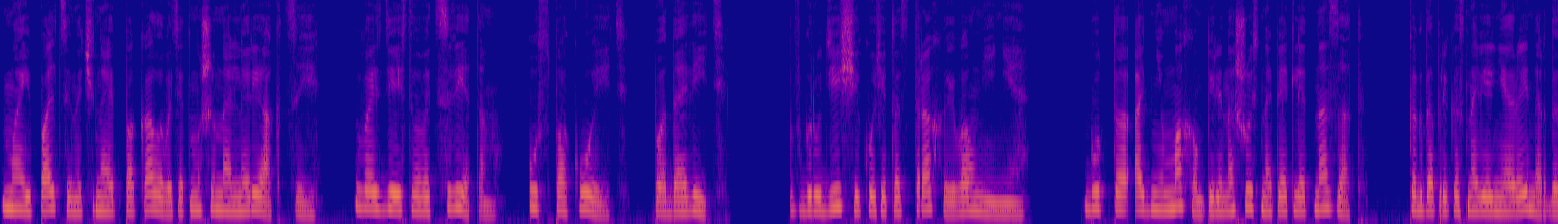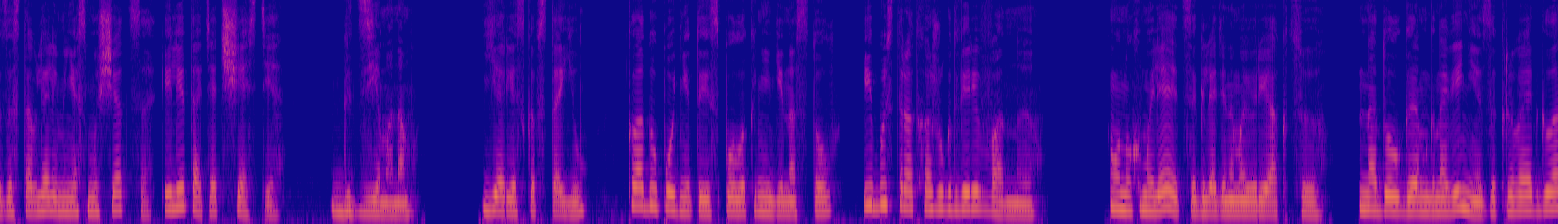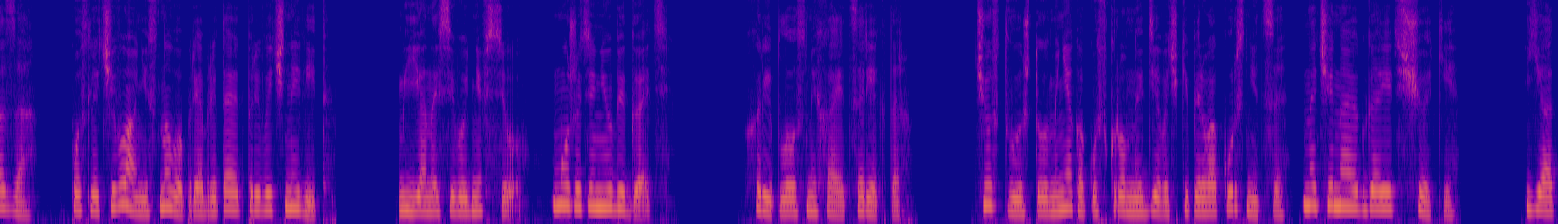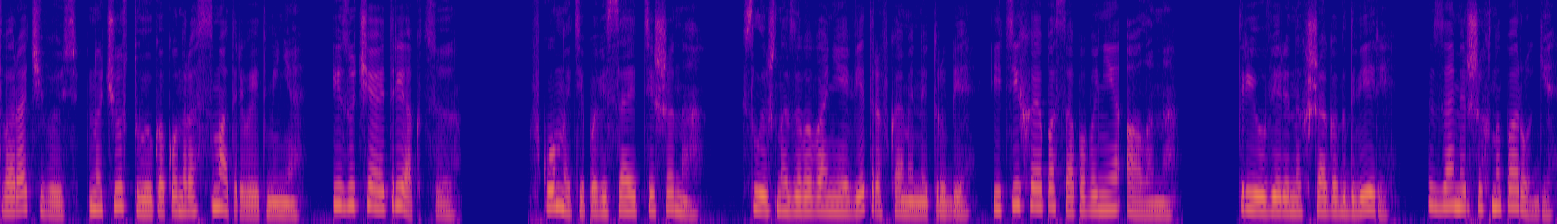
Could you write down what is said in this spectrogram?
Мои пальцы начинают покалывать от машинальной реакции, воздействовать светом, успокоить, подавить. В груди щекочет от страха и волнения. Будто одним махом переношусь на пять лет назад, когда прикосновения Рейнарда заставляли меня смущаться и летать от счастья. К демонам. Я резко встаю, кладу поднятые с пола книги на стол и быстро отхожу к двери в ванную. Он ухмыляется, глядя на мою реакцию. На долгое мгновение закрывает глаза, после чего они снова приобретают привычный вид. «Я на сегодня все. Можете не убегать. Хрипло усмехается ректор. Чувствую, что у меня, как у скромной девочки-первокурсницы, начинают гореть щеки. Я отворачиваюсь, но чувствую, как он рассматривает меня, изучает реакцию. В комнате повисает тишина. Слышно завывание ветра в каменной трубе и тихое посапывание Алана. Три уверенных шага к двери, замерших на пороге.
